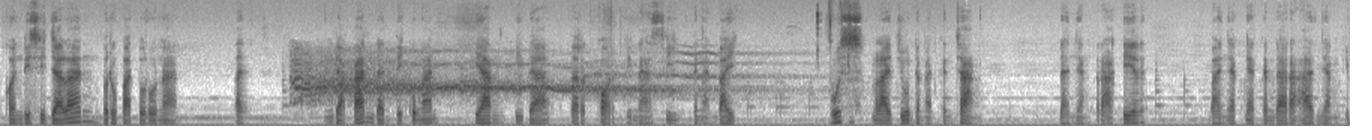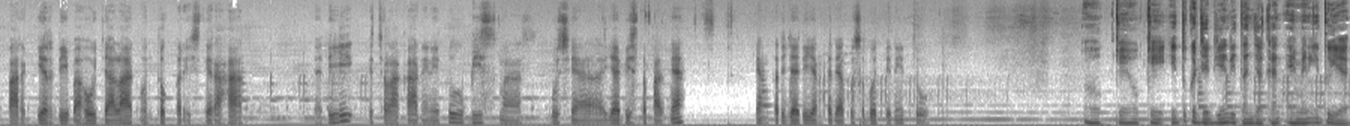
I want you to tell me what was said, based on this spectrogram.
kondisi jalan berupa turunan tanjakan dan tikungan yang tidak terkoordinasi dengan baik. Bus melaju dengan kencang. Dan yang terakhir, banyaknya kendaraan yang diparkir di bahu jalan untuk beristirahat. Jadi kecelakaan ini tuh bis mas, busnya ya bis tepatnya yang terjadi yang tadi aku sebutin itu. Oke oke, itu kejadian di Tanjakan Emen itu ya?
